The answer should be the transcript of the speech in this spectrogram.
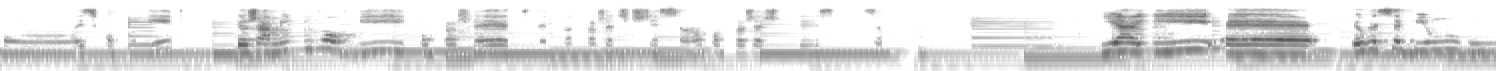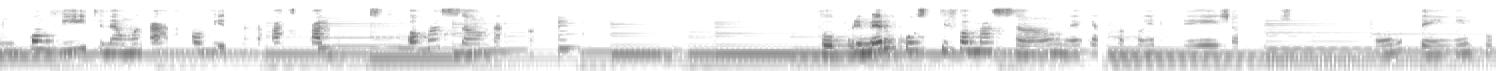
com esse componente, eu já me envolvi com projetos, né, tanto projetos de extensão como projetos de pesquisa. E aí é, eu recebi um, um, convite, né, uma carta de convite para participar do curso de formação da Foi o primeiro curso de formação né, que a campanha fez há longo tempo,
